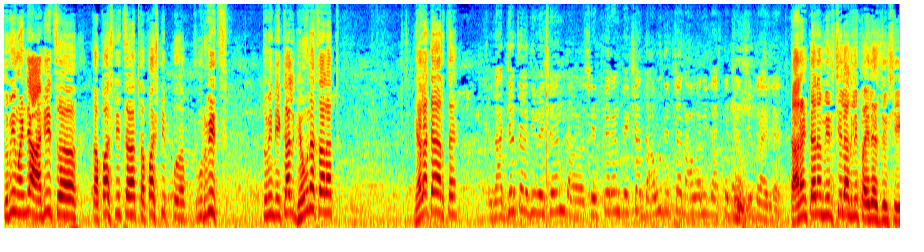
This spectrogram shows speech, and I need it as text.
तुम्ही म्हणजे आधीच तपासणीचा तपासणी पूर्वीच तुम्ही निकाल घेऊनच आलात. ह्याला काय अर्थ आहे? राज्याचं अधिवेशन शेतकऱ्यांपेक्षा दाऊदच्या नावाने जास्त चर्चित राहिलंय. कारण त्यांना मिरची लागली पहिल्याच दिवशी.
